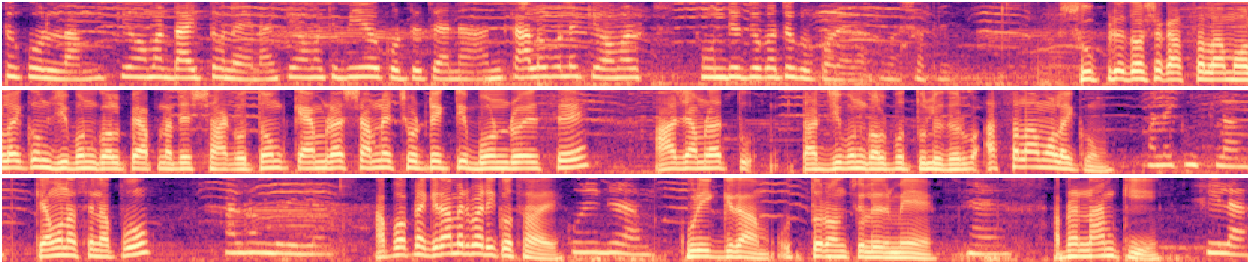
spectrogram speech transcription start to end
তো করলাম। কেউ আমার দায়িত্ব নেয় না কেউ আমাকে বিয়েও করতে চায় না। আমি কালো বলে কেউ আমার ফোন দিয়ে যোগাযোগও করে না আমার সাথে। সুপ্রিয় দর্শক আসসালামু আলাইকুম। জীবন গল্পে আপনাদের স্বাগতম। ক্যামেরার সামনে ছোট্ট একটি বোন রয়েছে। আজ আমরা তার জীবন গল্প তুলে ধরবো। আসসালামু আলাইকুম। ওয়ালাইকুম আসসালাম। কেমন আছেন আপু? আলহামদুলিল্লাহ। আপু আপনার গ্রামের বাড়ি কোথায়? কুড়িগ্রাম। কুড়িগ্রাম উত্তর অঞ্চলের মেয়ে। হ্যাঁ। আপনার নাম কি? শিলা।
